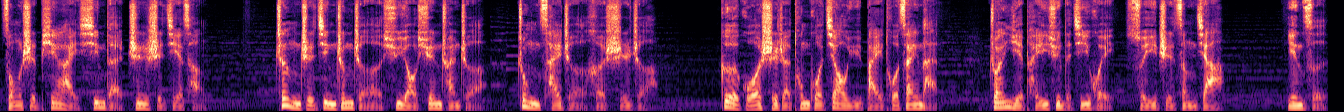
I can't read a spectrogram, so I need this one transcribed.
总是偏爱新的知识阶层。政治竞争者需要宣传者、仲裁者和使者。各国试着通过教育摆脱灾难，专业培训的机会随之增加。因此，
